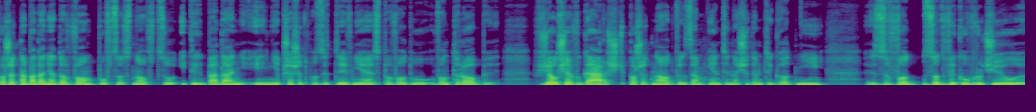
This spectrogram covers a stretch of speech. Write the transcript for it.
Poszedł na badania do WOMP-u w Sosnowcu i tych badań nie przeszedł pozytywnie z powodu wątroby. Wziął się w garść, poszedł na odwyk zamknięty na 7 tygodni. Z, z odwyku wrócił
